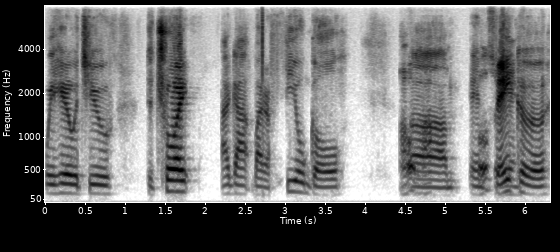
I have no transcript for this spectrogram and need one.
We're here with you, Detroit. I got by a field goal. Oh, um, and Baker.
